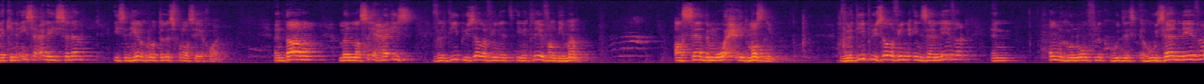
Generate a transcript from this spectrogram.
Lekin Isa alayhi is een heel grote les voor ons, gewoon. En daarom, mijn nasiha is, verdiep jezelf in het, in het leven van die man. Als zijnde muwahid moslim. Verdiep jezelf in, in zijn leven en ongelooflijk hoe, de, hoe zijn leven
